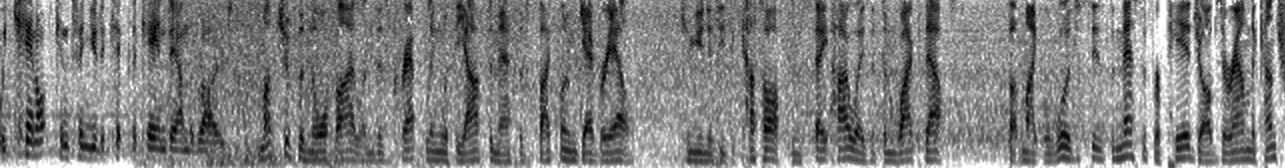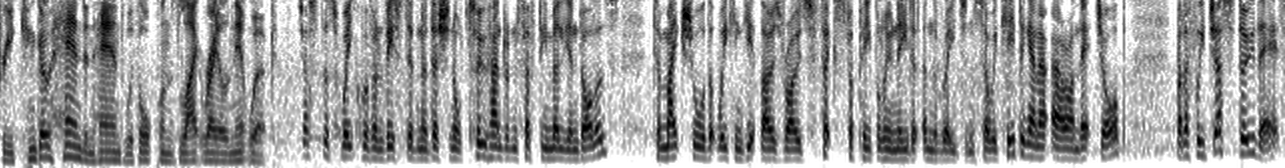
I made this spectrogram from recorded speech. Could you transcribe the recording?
We cannot continue to kick the can down the road. Much of the North Island is grappling with the aftermath of Cyclone Gabrielle. Communities are cut off and state highways have been wiped out. But Michael Wood says the massive repair jobs around the country can go hand in hand with Auckland's light rail network. Just this week, we've invested an additional $250 million to make sure that we can get those roads fixed for people who need it in the region. So we're keeping an eye on that job. But if we just do that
